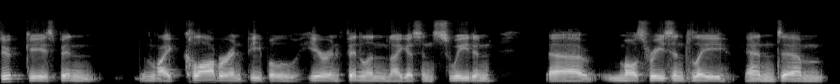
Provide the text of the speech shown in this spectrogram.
has been like clobbering people here in Finland, I guess in Sweden, uh, most recently, and um,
